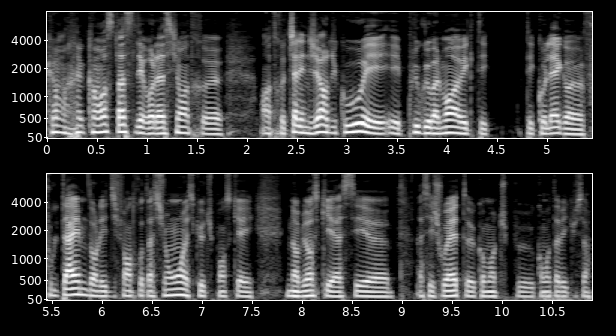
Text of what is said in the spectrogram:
comment, comment se passent les relations entre, challengers, du coup, et, plus globalement avec tes collègues euh, full-time dans les différentes rotations? Est-ce que tu penses qu'il y a une ambiance qui est assez, euh, chouette? Comment tu as vécu ça?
